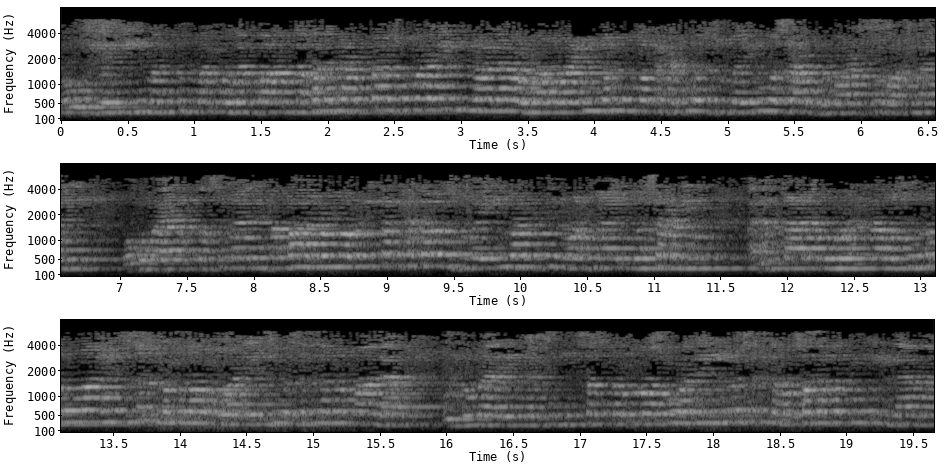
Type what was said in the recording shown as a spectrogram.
اكتبه مكتوبا مدبرا دخل العباس وعلي على عمر وعنده طلحة والزبير وسعد وعبد الرحمن وهما يختصمان فقال عمر لطلحة والزبير وعبد الرحمن وسعد ألم تعلموا أن رسول الله صلى الله عليه وسلم قال كل مال النبي صلى الله عليه وسلم صدقة إلا ما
